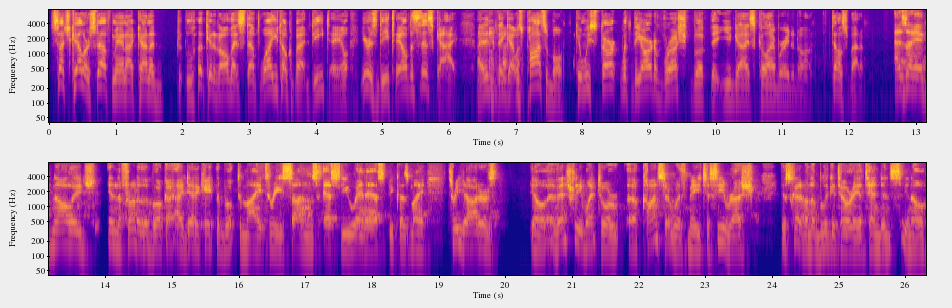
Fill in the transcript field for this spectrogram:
such killer stuff, man. I kind of looking at all that stuff. While you talk about detail, you're as detailed as this guy. I didn't think that was possible. Can we start with the Art of Rush book that you guys collaborated on? Tell us about it. As I acknowledge in the front of the book, I, I dedicate the book to my three sons, S U N S, because my three daughters you know, eventually went to a, a, concert with me to see Rush. It's kind of an obligatory attendance, you know,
